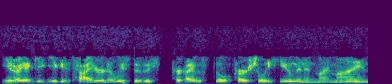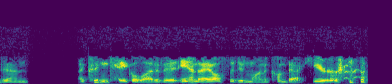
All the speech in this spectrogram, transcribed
you know, you get, you get tired. At least as a, I was still partially human in my mind, and I couldn't take a lot of it, and I also didn't want to come back here.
